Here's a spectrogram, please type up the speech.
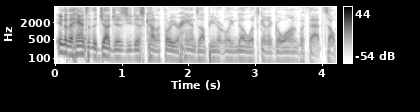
into the hands of the judges. You just kind of throw your hands up. You don't really know what's going to go on with that. So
